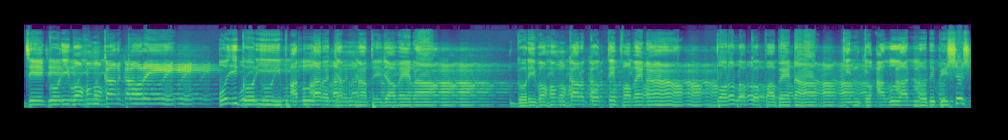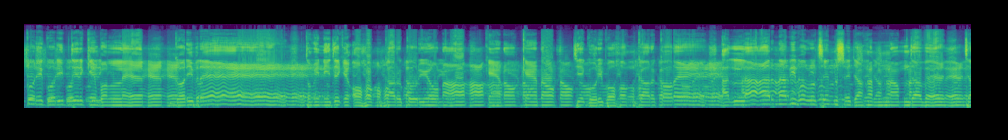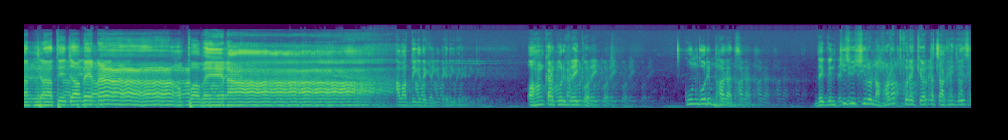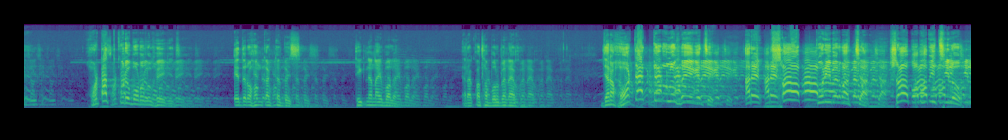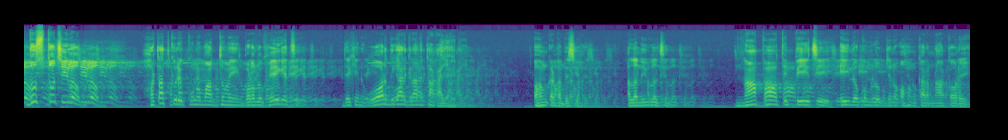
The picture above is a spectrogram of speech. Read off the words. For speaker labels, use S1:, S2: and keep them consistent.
S1: যে গরিব অহংকার করে ওই গরিব আল্লাহর জান্নাতে যাবে না। গরিব অহংকার করতে পাবে না, বড় লোক পাবে না। কিন্তু আল্লাহ নবী বিশেষ করে গরিবদেরকে বললেন, গরিব রে, তুমি নিজেকে অহংকার করিও না। কেন কেন? যে গরিব অহংকার করে, আল্লাহর নবী বলছেন, সে জাহান্নাম যাবে, জান্নাতে যাবে না, পাবে না। আমার দিকে দেখেন। অহংকার গরিবরাই করে। কোন গরিব ভাগ আছে? দেখবেন কিছুই ছিল না হঠাৎ করে কেউ একটা চাকরি পেয়েছে? হঠাৎ করে বড় লোক হয়ে গেছে। এদের অহংকারটা বেশি। ঠিক না নাই বলে এরা কথা বলবে না এখন। যারা হঠাৎ বড় লোক হয়ে গেছে আরে সব গরিবের বাচ্চা সব অভাবী ছিল দুস্থ ছিল। হঠাৎ করে কোনো মাধ্যমে বড় লোক হয়ে গেছে। দেখেন ওর দিকে আর গ্রামে তাকা যায় না। অহংকারটা বেশি হয়। আল্লাহ নবী বলছেন না পাওয়াতে পেয়েছে এই রকম লোক যেন অহংকার না করে।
